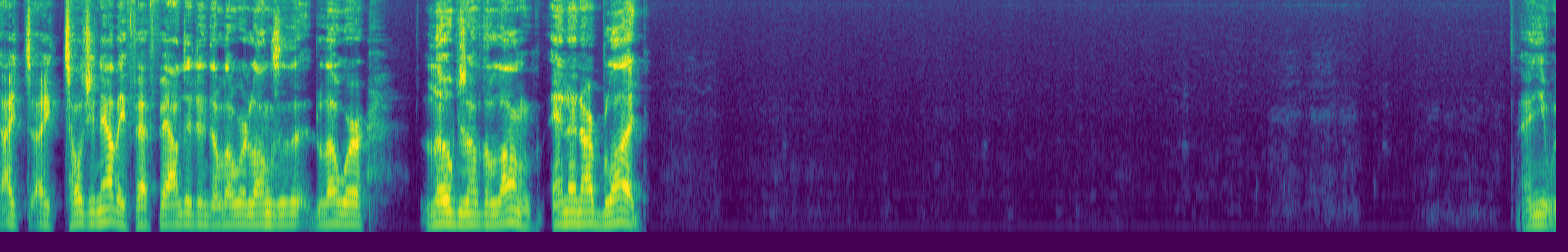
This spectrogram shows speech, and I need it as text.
I, I told you now they found it in the lower lungs of the lower lobes of the lung and in our blood. And you,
